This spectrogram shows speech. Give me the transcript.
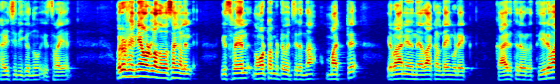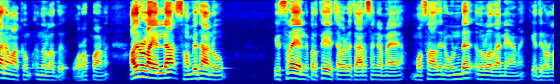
കഴിച്ചിരിക്കുന്നു ഇസ്രായേൽ. ഒരുപക്ഷെ ഇനിയുള്ള ദിവസങ്ങളിൽ ഇസ്രായേൽ നോട്ടം വിട്ട് വെച്ചിരുന്ന മറ്റ് ഇറാനിയൻ നേതാക്കളുടെയും കൂടി കാര്യത്തിൽ അവർ തീരുമാനമാക്കും എന്നുള്ളത് ഉറപ്പാണ്. അതിനുള്ള എല്ലാ സംവിധാനവും ഇസ്രായേലിന് പ്രത്യേകിച്ച് അവരുടെ ചാരസംഘടനയായ മൊസാദിന് ഉണ്ട് എന്നുള്ളത് തന്നെയാണ് ഇതിനുള്ള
